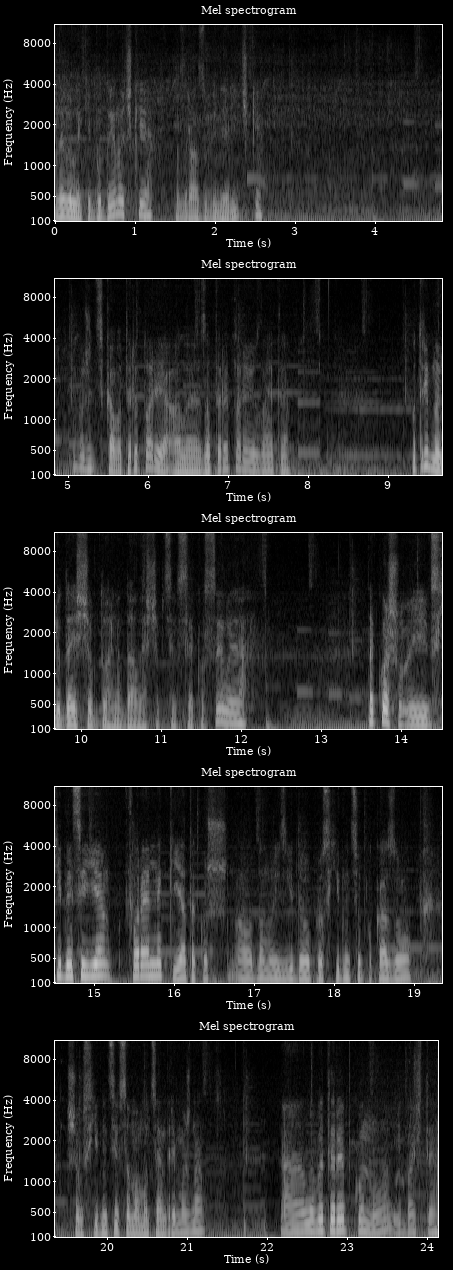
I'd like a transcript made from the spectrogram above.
невеликі будиночки, зразу біля річки. Дуже цікава територія, але за територією, знаєте, потрібно людей, щоб доглядали, щоб це все косили. Також і в східниці є форельник. Я також на одному із відео про східницю показував, що в східниці в самому центрі можна е, ловити рибку. Ну і бачите,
